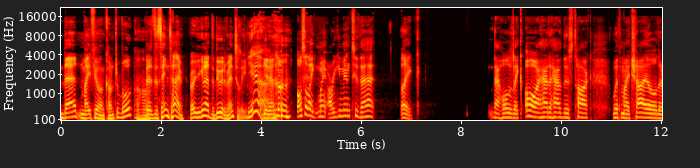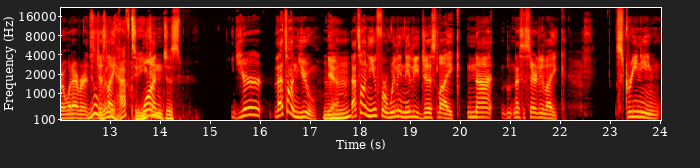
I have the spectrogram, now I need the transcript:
that might feel uncomfortable but at the same time bro you're gonna have to do it eventually Uh-huh. Yeah. you know No, also like my argument to that, like that whole like, oh, I had to have this talk with my child or whatever. It's you don't just really like have to. You one, can just you're that's on you. Yeah. Mhm. That's on you for willy nilly just like not necessarily like screening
